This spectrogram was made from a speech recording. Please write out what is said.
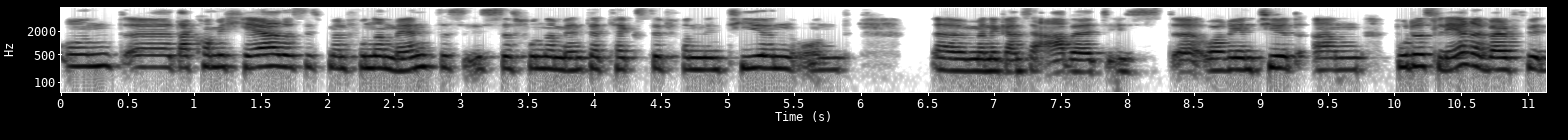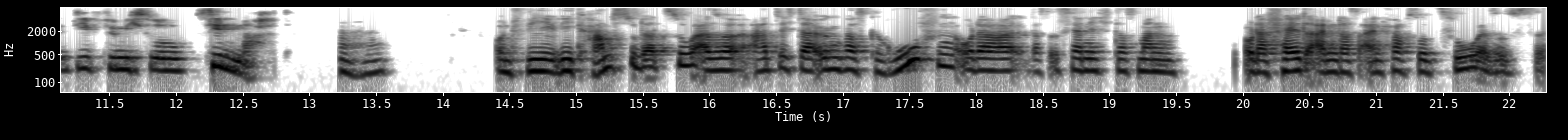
und äh, da komme ich her, das ist mein Fundament, das ist das Fundament der Texte von den Tieren und äh, meine ganze Arbeit ist äh, orientiert an Buddhas Lehre, weil für, die für mich so Sinn macht. Mhm. Und wie, wie kamst du dazu? Also hat dich da irgendwas gerufen oder das ist ja nicht, dass man, oder fällt einem das einfach so zu? Also es, äh,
